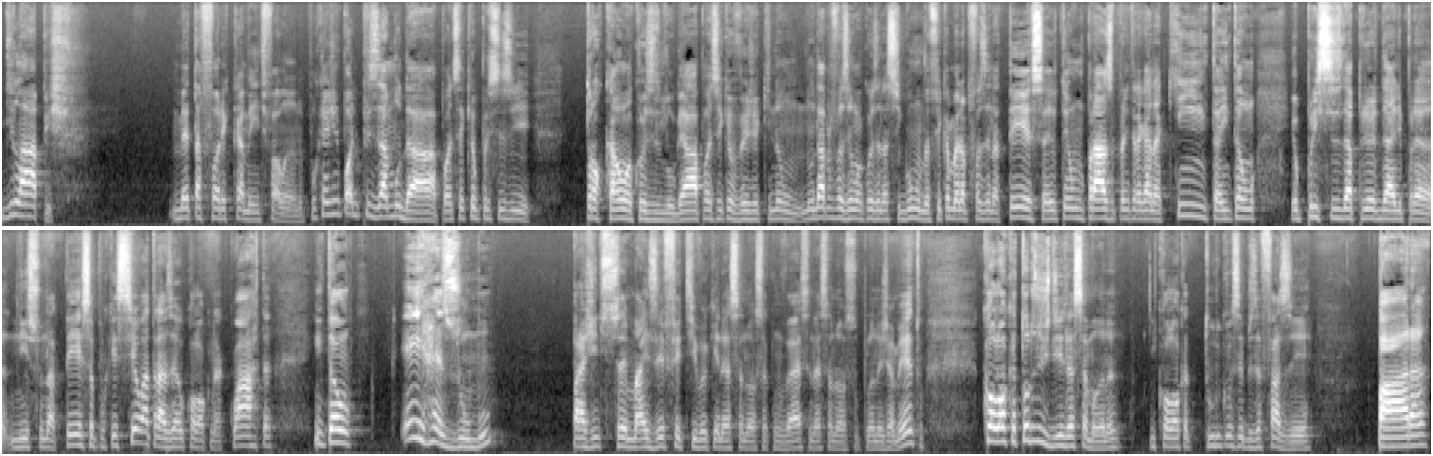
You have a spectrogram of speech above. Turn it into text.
de lápis, metaforicamente falando, porque a gente pode precisar mudar, pode ser que eu precise trocar uma coisa de lugar, pode ser que eu veja que não, não dá para fazer uma coisa na segunda, fica melhor para fazer na terça, eu tenho um prazo para entregar na quinta, então eu preciso dar prioridade para nisso na terça, porque se eu atrasar eu coloco na quarta. Então, em resumo, para a gente ser mais efetivo aqui nessa nossa conversa, nesse nosso planejamento, coloca todos os dias da semana e coloca tudo que você precisa fazer para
